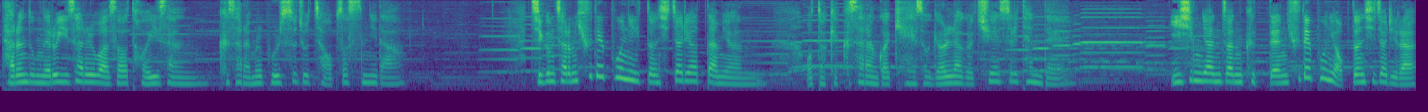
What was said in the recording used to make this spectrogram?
다른 동네로 이사를 와서 더 이상 그 사람을 볼 수조차 없었습니다. 지금처럼 휴대폰이 있던 시절이었다면 어떻게 그 사람과 계속 연락을 취했을 텐데 20년 전 그땐 휴대폰이 없던 시절이라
